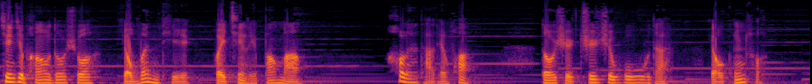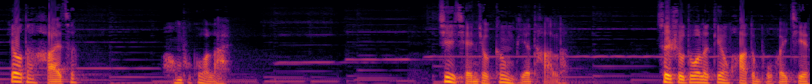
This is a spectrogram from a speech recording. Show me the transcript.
亲戚朋友都说有问题会尽力帮忙，后来打电话，都是支支吾吾的要工作，要带孩子，忙不过来。借钱就更别谈了，次数多了电话都不会接。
